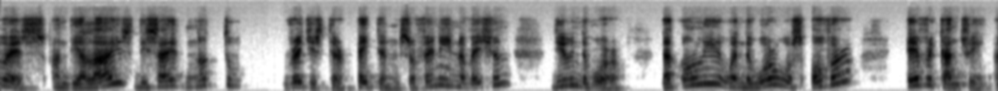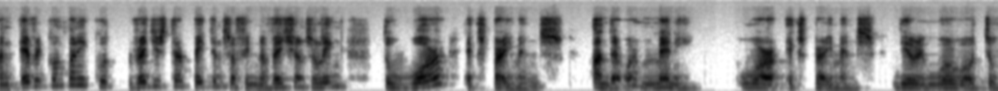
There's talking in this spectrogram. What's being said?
US and the allies decided not to register patents of any innovation during the war, that only when the war was over, every country and every company could register patents of innovations linked to war experiments. And there were many war experiments during World War II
